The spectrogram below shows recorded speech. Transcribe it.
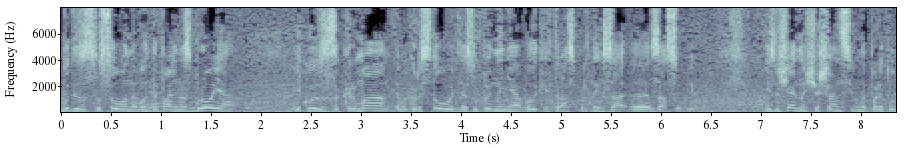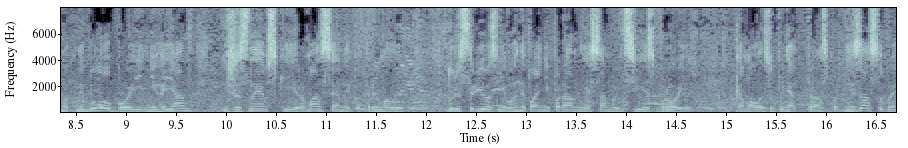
буде застосована вогнепальна зброя, яку зокрема використовують для зупинення великих транспортних е, засобів. І звичайно, що шансів на порятунок не було, бо і Нігаян, і Жизневський, і Роман Сенник отримали дуже серйозні вогнепальні поранення саме від цієї зброї, яка мала зупиняти транспортні засоби.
